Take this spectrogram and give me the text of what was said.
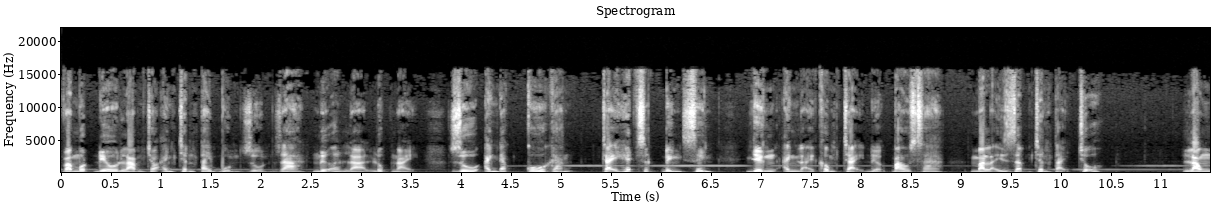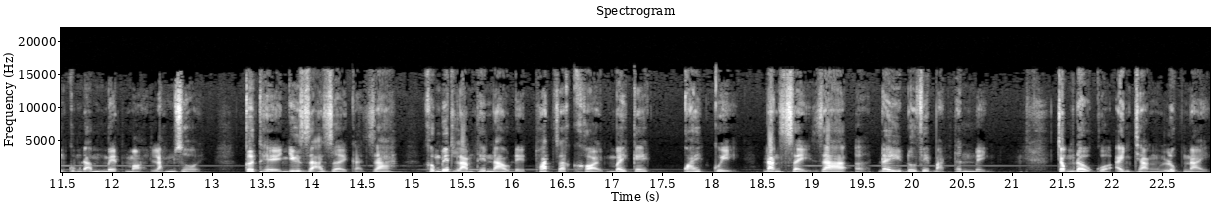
Và một điều làm cho anh chân tay bủn rủn ra nữa là lúc này, dù anh đã cố gắng chạy hết sức bình sinh, nhưng anh lại không chạy được bao xa mà lại dậm chân tại chỗ. Long cũng đã mệt mỏi lắm rồi, cơ thể như rã rời cả da, không biết làm thế nào để thoát ra khỏi mấy cái quái quỷ đang xảy ra ở đây đối với bản thân mình. Trong đầu của anh chàng lúc này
